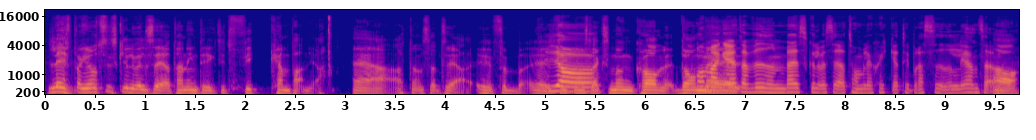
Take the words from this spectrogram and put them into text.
Leif Pagrotsky skulle väl säga att han inte riktigt fick kampanja. Eh, att han så att säga eh, för, eh, fick Ja. någon slags munkavle. De, Och eh, Margareta Winberg skulle väl säga att hon blev skickad till Brasilien sen. Ja,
